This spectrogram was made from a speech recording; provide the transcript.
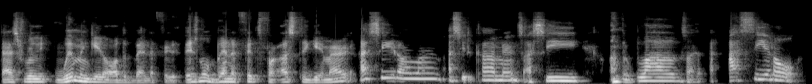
that's really women get all the benefits. There's no benefits for us to get married. I see it online. I see the comments. I see on the blogs. I, I see it all.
